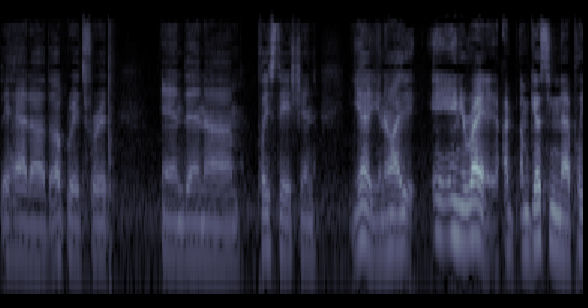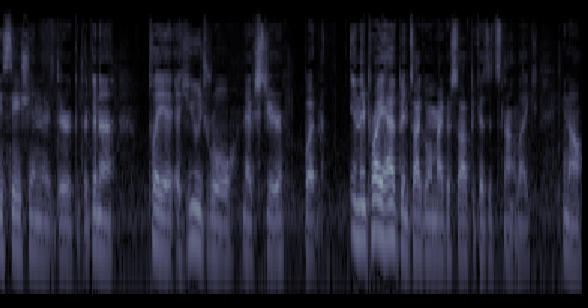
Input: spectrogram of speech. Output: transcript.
they had uh, the upgrades for it, and then um, PlayStation. Yeah, you know I and you're right. I, I'm guessing that PlayStation they're they're, they're gonna play a, a huge role next year, but and they probably have been talking with Microsoft because it's not like you know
